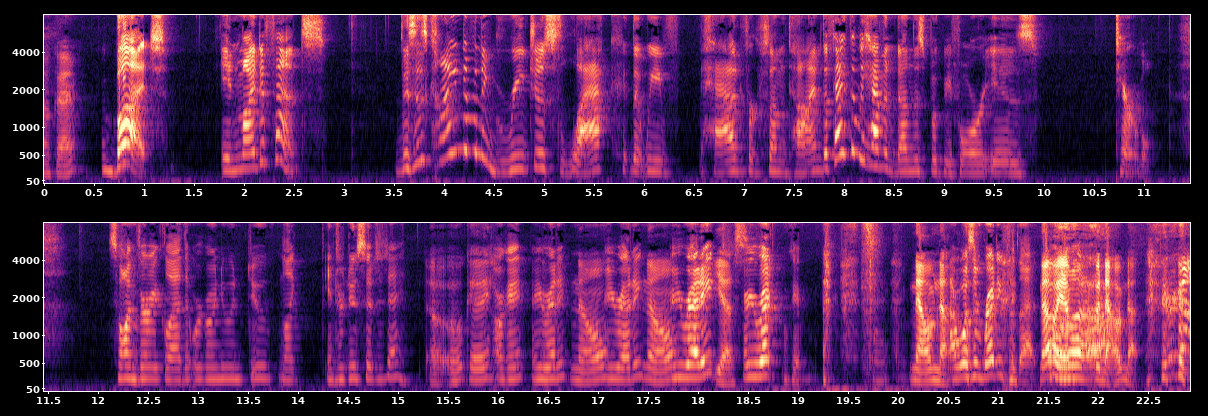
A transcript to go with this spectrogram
Okay. But in my defense, this is kind of an egregious lack that we've had for some time. The fact that we haven't done this book before is terrible. So I'm very glad that we're going to do like Introduce it today. Oh, okay. Okay. Are you ready? No. Are you ready? No. Are you ready? Yes. Are you ready? Okay. now I'm not. I wasn't ready for that. now I am, but now I'm not. Here we go.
